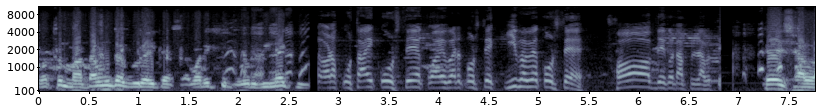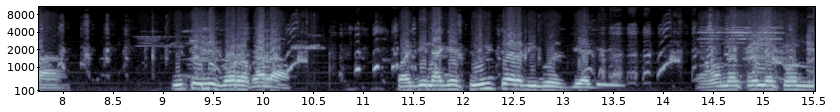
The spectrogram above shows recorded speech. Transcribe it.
কত মাথা মুথা ঘুরাইতেছে আমার একটু ধরবি নাকি? ওরা কোথায় করছে কয়বার করছে কীভাবে করছে সব রেকর্ড আপনারা এই শালা তুই তো হলি বড় খারাপ। কয়দিন আগে তুই তো আর ডিভোর্স দিয়ে দিলি। এখন কোলে করল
